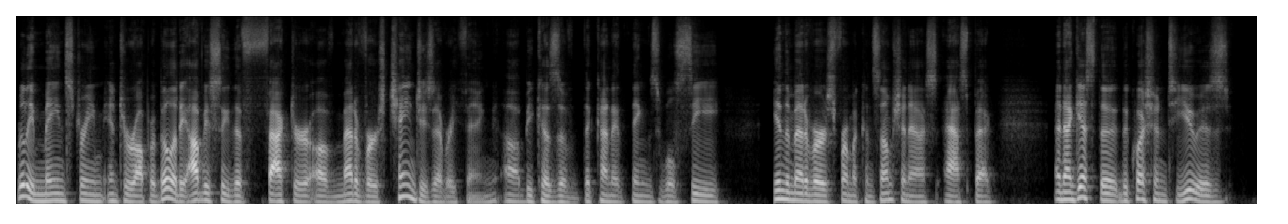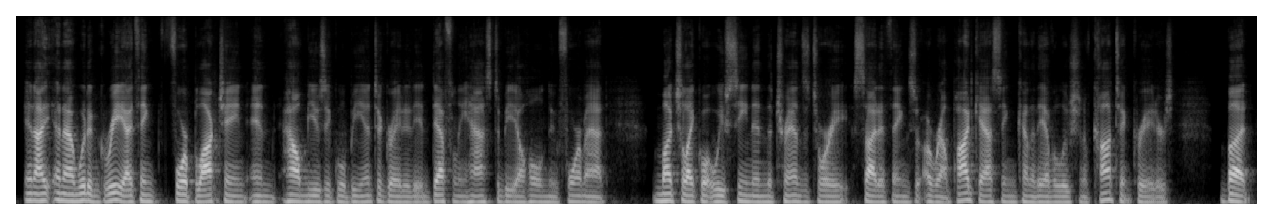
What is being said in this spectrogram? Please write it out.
really mainstream interoperability. Obviously, the factor of metaverse changes everything uh, because of the kind of things we'll see in the metaverse from a consumption as- aspect. And I guess the, the question to you is, and I and I would agree. I think for blockchain and how music will be integrated, it definitely has to be a whole new format, much like what we've seen in the transitory side of things around podcasting, kind of the evolution of content creators. But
